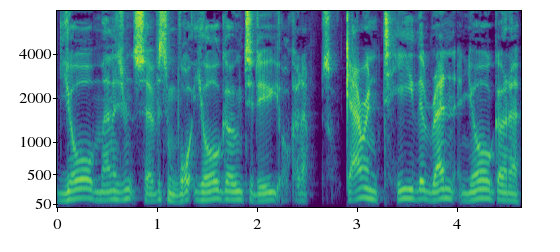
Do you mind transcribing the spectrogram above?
your management service and what you're going to do. You're going to sort of guarantee the rent and you're going to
